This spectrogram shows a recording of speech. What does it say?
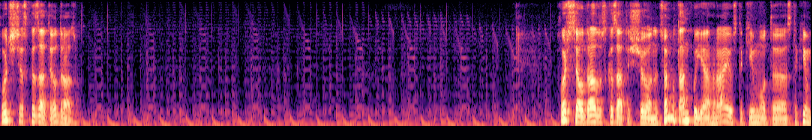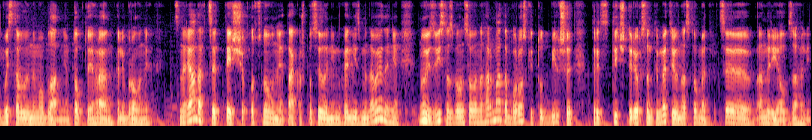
Хочеться сказати одразу. Хочеться одразу сказати, що на цьому танку я граю з таким от, е, з таким виставленим обладнанням. Тобто я граю на каліброваних снарядах, це те, що основне, також посилені механізми наведення. Ну і звісно, збалансована гармата, бо розкид тут більше 34 см на 100 метрів. Це Unreal взагалі.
